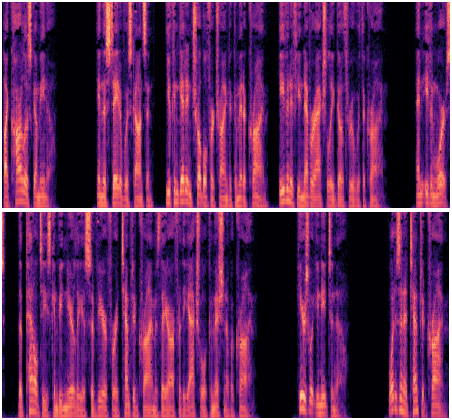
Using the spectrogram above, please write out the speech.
By Carlos Gamino. In the state of Wisconsin, you can get in trouble for trying to commit a crime, even if you never actually go through with the crime. And even worse, the penalties can be nearly as severe for attempted crime as they are for the actual commission of a crime. Here's what you need to know What is an attempted crime?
